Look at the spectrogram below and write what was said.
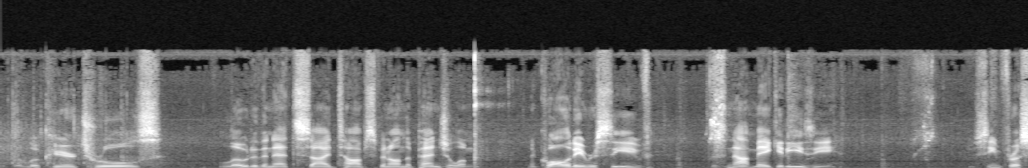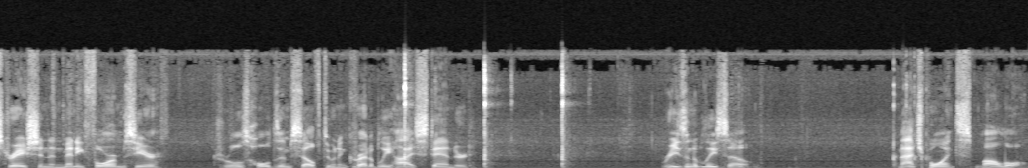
Take a look here, Truls. Low to the net, side topspin on the pendulum. The quality receive does not make it easy. You've seen frustration in many forms here. Truls holds himself to an incredibly high standard. Reasonably so. Match points, Ma Long.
